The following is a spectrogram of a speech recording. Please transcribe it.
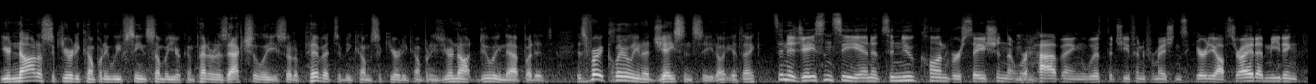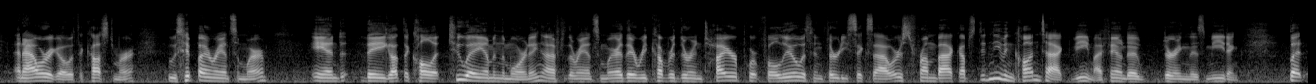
You're not a security company. We've seen some of your competitors actually sort of pivot to become security companies. You're not doing that, but it's, it's very clearly an adjacency, don't you think? It's an adjacency and it's a new conversation that we're mm-hmm. having with the Chief Information Security Officer. I had a meeting an hour ago with a customer who was hit by ransomware and they got the call at 2 a.m. in the morning after the ransomware. They recovered their entire portfolio within 36 hours from backups, didn't even contact Veeam, I found out during this meeting. But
